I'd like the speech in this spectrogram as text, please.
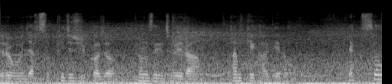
여러분 약속해 주실 거죠? 평생 저희랑 함께 가기로. 약속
